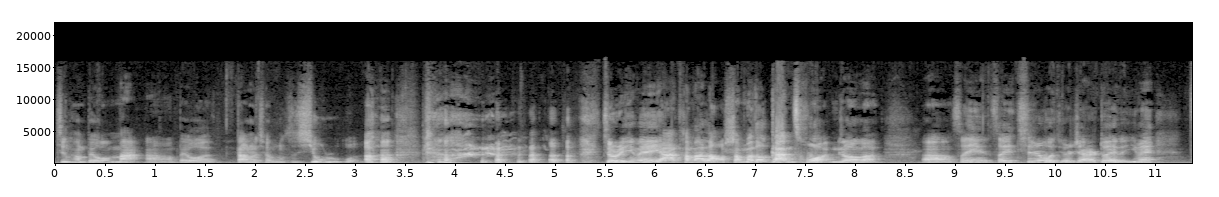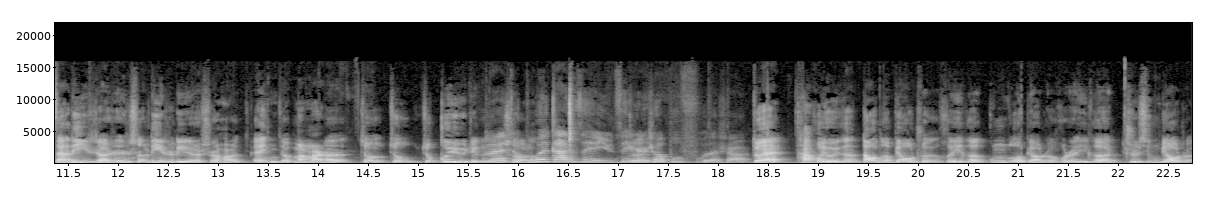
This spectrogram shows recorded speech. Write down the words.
经常被我骂啊，被我当着全公司羞辱啊，就是因为呀他妈老什么都干错，你知道吗？啊，所以所以其实我觉得这样是对的，因为在立着人设立着立着的时候，哎，你就慢慢的就就就归于这个对，人设了就不。会干自己与自己人设不符的事儿。对，他会有一个道德标准和一个工作标准或者一个执行标准。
